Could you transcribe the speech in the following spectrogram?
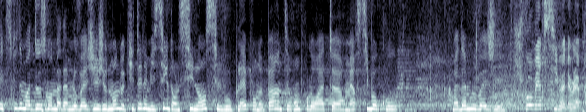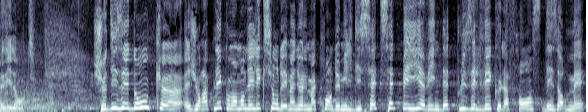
excusez-moi deux secondes, Madame Louvagie. Je vous demande de quitter l'hémicycle dans le silence, s'il vous plaît, pour ne pas interrompre l'orateur. Merci beaucoup. Madame Louvagie. Je vous remercie, Madame la Présidente. Je disais donc, euh, et je rappelais qu'au moment de l'élection de Emmanuel Macron en 2017, sept pays avaient une dette plus élevée que la France. Désormais,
